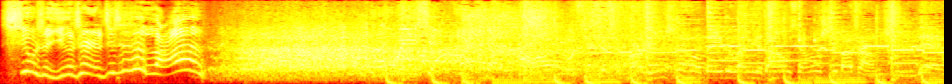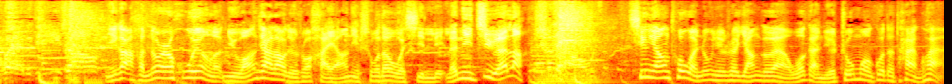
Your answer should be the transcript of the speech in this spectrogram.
就是一个字儿，就是懒。你看，很多人呼应了。女王驾到就说：“海洋，你说到我心里了，你绝了。”青阳托管中学说：“杨哥呀，我感觉周末过得太快，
